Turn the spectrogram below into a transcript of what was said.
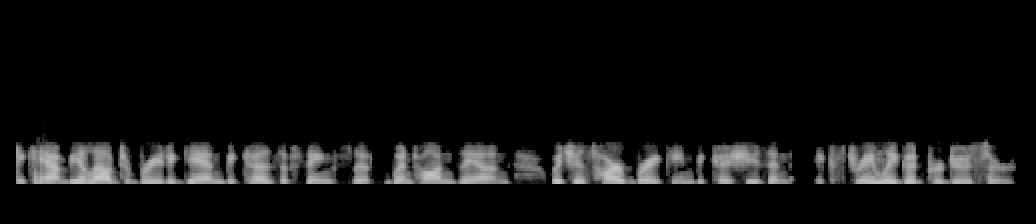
she can't be allowed to breed again because of things that went on then, which is heartbreaking because she's an extremely good producer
